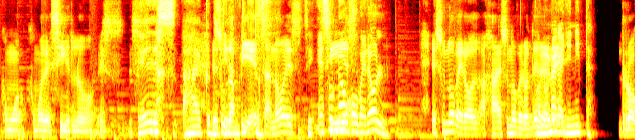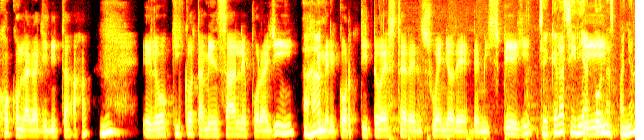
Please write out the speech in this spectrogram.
¿cómo, cómo decirlo? Es, es- Es, ay, de es una pieza, ¿no? Es, Sí, es sí, un es, overall es un overall, ajá, es un overall de con una gallinita. rojo con la gallinita, ajá. Y luego Kiko también sale por allí Ajá. en el cortito este del sueño de, de Miss Piggy. Sí, que era siriaco Y- en español.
